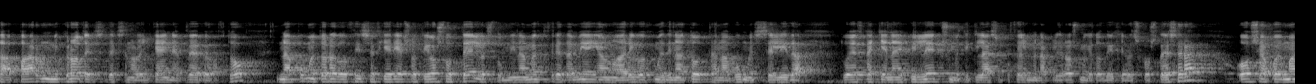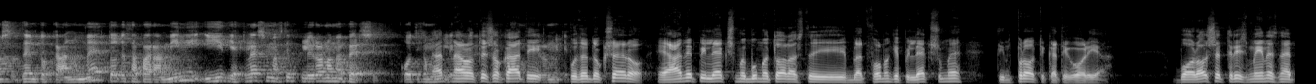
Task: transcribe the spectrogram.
Θα πάρουν μικρότερη σύνταξη αναλογικά, είναι βέβαιο αυτό. Να πούμε τώρα δοθεί σε ευκαιρία ότι ως το τέλος του μήνα, μέχρι 31 Ιανουαρίου, έχουμε δυνατότητα να μπούμε στη σελίδα του ΕΦΚΑ και να επιλέξουμε την κλάση που θέλουμε να πληρώσουμε για το 2024. Όσοι από εμάς δεν το κάνουμε, τότε θα παραμείνει η ίδια κλάση με αυτή που πληρώναμε πέρσι. Ό,τι να, να ρωτήσω κάτι που δεν το ξέρω. Εάν επιλέξουμε, μπούμε τώρα στην πλατφόρμα και επιλέξουμε την πρώτη κατηγορία. Μπορώ σε τρεις μήνες να,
